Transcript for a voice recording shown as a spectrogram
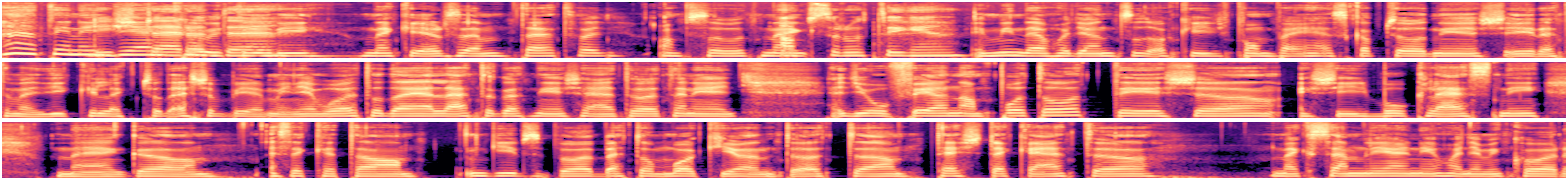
hát én egy ilyen kültérinek de... érzem, tehát, hogy abszolút meg. Abszolút, igen. Én mindenhogyan tudok így Pompeihez kapcsolódni, és életem egyik legcsodásabb élménye volt oda ellátogatni, és eltölteni egy, egy jó fél napot ott, és, és így bóklászni, meg ezeket a gipszből, betonból kiöntött testeket megszemlélni, hogy amikor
